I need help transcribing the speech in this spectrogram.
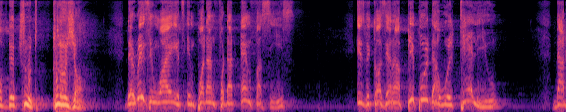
of the truth. Closure. The reason why it's important for that emphasis is because there are people that will tell you that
